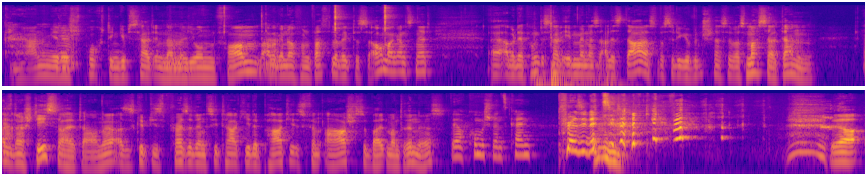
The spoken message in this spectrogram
Keine Ahnung, ja, der Spruch, den gibt es halt in einer Million Formen, aber genau von Watzlawick, das ist auch mal ganz nett. Äh, Aber der Punkt ist halt eben, wenn das alles da ist, was du dir gewünscht hast, was machst du halt dann? Also dann stehst du halt da, ne? Also es gibt dieses President-Zitat, jede Party ist für den Arsch, sobald man drin ist. Wäre auch komisch, wenn es kein Präsident-Zitat Ja,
